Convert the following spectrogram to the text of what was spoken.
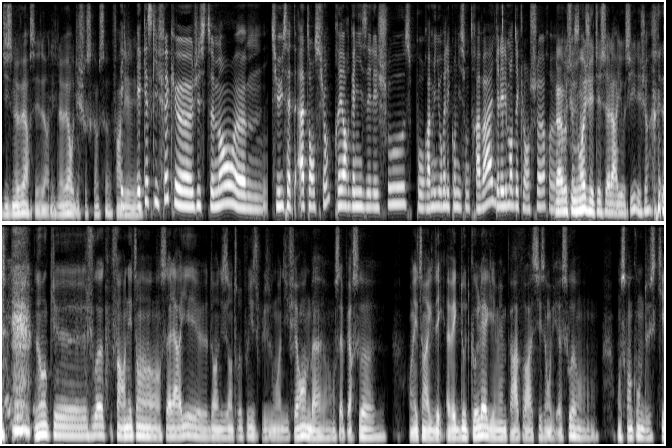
19h, 16h, 19h ou des choses comme ça. Enfin, Et, des... et qu'est-ce qui fait que justement euh, tu as eu cette attention, réorganiser les choses pour améliorer les conditions de travail? Quel élément déclencheur euh, Bah, parce que moi j'ai été salarié aussi déjà. Oui. Donc euh, je vois, enfin en étant salarié euh, dans des entreprises plus ou moins différentes, bah, on s'aperçoit en étant avec des- avec d'autres collègues et même par rapport à ses envies à soi, on, on se rend compte de ce qui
